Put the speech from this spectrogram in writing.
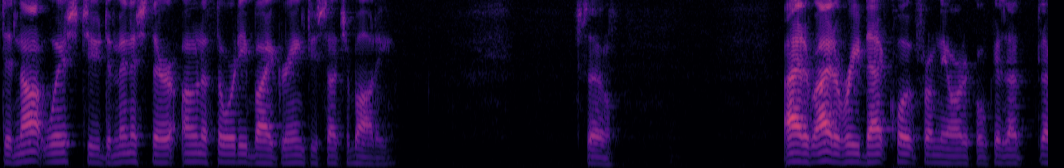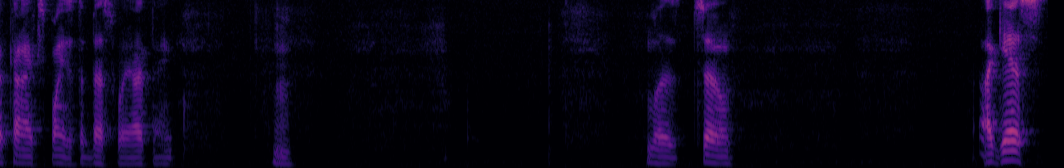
did not wish to diminish their own authority by agreeing to such a body. So, I had, to, I had to read that quote from the article because that, that kind of explains it the best way, I think. Was so. I guess,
